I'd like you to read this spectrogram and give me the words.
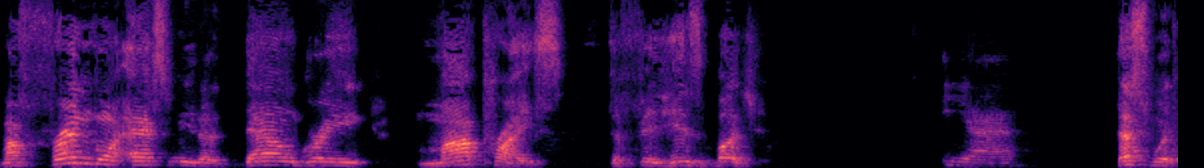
My friend gonna ask me to downgrade my price to fit his budget. Yeah. that's what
